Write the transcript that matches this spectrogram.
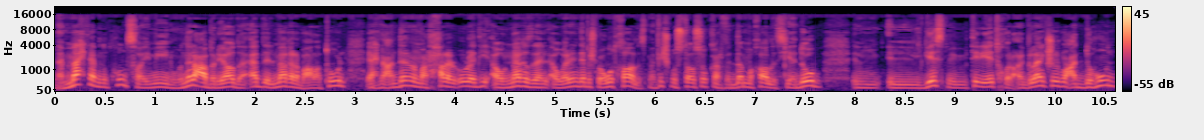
لما إحنا بنكون صايمين ونلعب رياضة قبل المغرب على طول، إحنا عندنا المرحلة الأولى دي أو المخزن الأولاني ده مش موجود خالص، مفيش مستوى سكر في الدم خالص، يا دوب الجسم بيبتدي يدخل على الجلايكوجين وعلى الدهون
